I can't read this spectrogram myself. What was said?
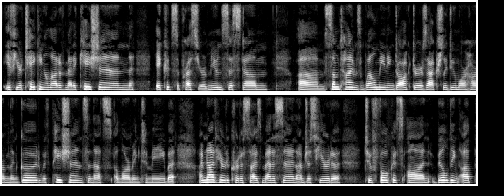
if you're taking a lot of medication, it could suppress your immune system. Um, sometimes well meaning doctors actually do more harm than good with patients, and that's alarming to me. But I'm not here to criticize medicine. I'm just here to, to focus on building up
